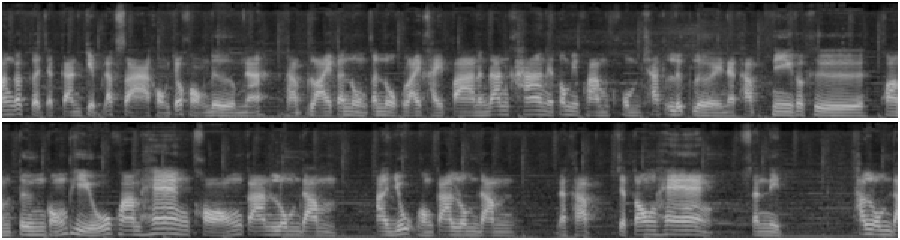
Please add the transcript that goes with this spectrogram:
มันก็เกิดจากการเก็บรักษาของเจ้าของเดิมนะครับลายกระหนงกระหนกลายไข่ปลาทางด้านข้างเนี่ยต้องมีความคมชัดลึกเลยนะครับนี่ก็คือความตึงของผิวความแห้งของการลมดำอายุของการลมดำนะครับ จะต้องแห้งสนิท ถ้าลมด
